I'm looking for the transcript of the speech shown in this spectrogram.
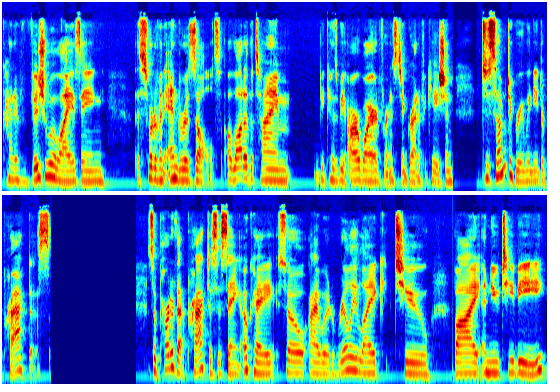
kind of visualizing sort of an end result. A lot of the time, because we are wired for instant gratification, to some degree, we need to practice. So part of that practice is saying, okay, so I would really like to buy a new TV.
